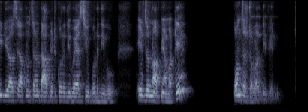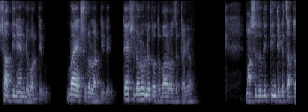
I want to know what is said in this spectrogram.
ভিডিও আছে, আপনার চ্যানেলটা আপডেট করে দিব এসইও করে দিব, এর জন্য আপনি আমাকে পঞ্চাশ ডলার দিবেন, সাত দিন হ্যান্ড ওভার দেব, বা একশো ডলার দিবেন। তো একশো ডলার হলে কত? বারো হাজার টাকা। মাসে যদি তিন থেকে চারটা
